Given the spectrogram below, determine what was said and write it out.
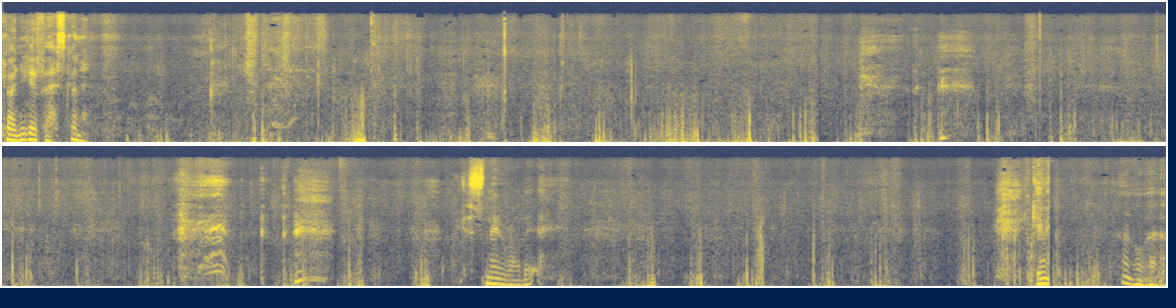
Go on, you go first, go on. then. like a snow rabbit. Give me. Wow.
